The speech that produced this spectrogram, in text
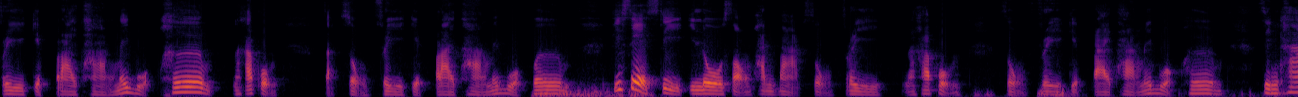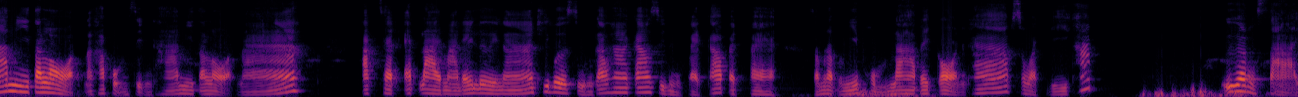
ฟรีเก็บปลายทางไม่บวกเพิ่มนะครับผมจัดส่งฟรีเก็บปลายทางไม่บวกเพิ่ม พิเศษ 4 กิโล 2,000 บาทส่งฟรี นะครับผมส่งฟรีเก็บปลายทางไม่บวกเพิ่ม สินค้ามีตลอดนะครับผมสินค้ามีตลอดนะทักแชทแอดไลน์มาได้เลยนะ ที่เบอร์ 0959418988สำหรับวันนี้ผมลาไปก่อนครับ สวัสดีครับ เอื้องสาย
